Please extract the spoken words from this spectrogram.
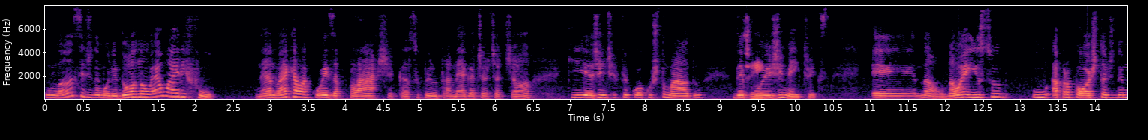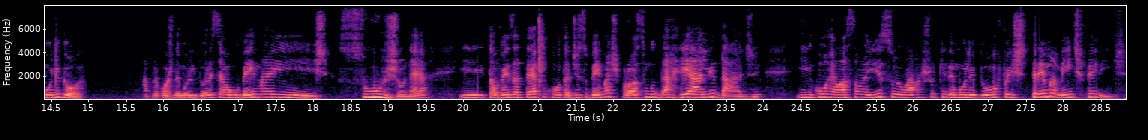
O lance de Demolidor não é o aire full, né? Não é aquela coisa plástica, super ultra mega tchan tchan tchan que a gente ficou acostumado depois Sim. de Matrix. É, não, não é isso o, a proposta de Demolidor. A proposta de Demolidor é ser algo bem mais sujo, né? E talvez até por conta disso bem mais próximo da realidade. E com relação a isso, eu acho que Demolidor foi extremamente feliz.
